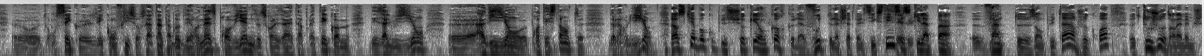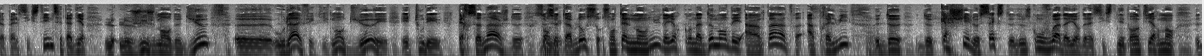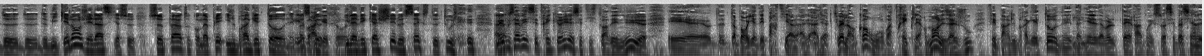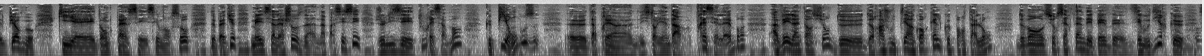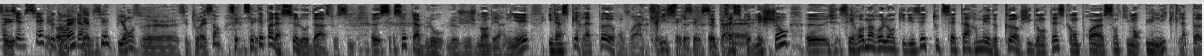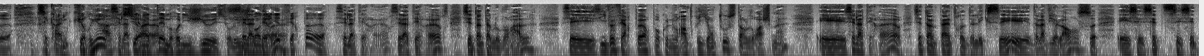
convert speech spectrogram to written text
On sait que les conflits sur certains tableaux de Véronèse proviennent de ce qu'on les a interprétés comme des allusions euh, à vision protestante de la religion. Alors, ce qui a beaucoup plus choqué encore que la voûte de la chapelle Sixtine, C'est ce qu'il a peint euh, 22 ans plus tard, je crois, euh, toujours dans la même chapelle Sixtine, c'est-à-dire le, le jugement de Dieu, euh, où là, effectivement, Dieu et, et tous les personnages de, de ce nus. tableau sont, sont tellement nus, d'ailleurs, qu'on a demandé à un peintre, après lui, de, de cacher le sexe de, de ce qu'on voit d'ailleurs de la Sixtine, et pas entièrement de, de, Michel-Ange. Hélas, il y a ce, ce peintre qu'on appelait Il Braghettone, Il parce qu'il avait caché le sexe de tous les... Mais vous savez, c'est très curieux cette histoire des nus. euh, Et euh, d'abord, il y a des parties à, à- l'actuelle encore où on voit très clairement les ajouts faits par il Braghetto, et Daniel da Voltaire, à moins que ce soit Sébastien Del Piombo, qui est donc peint ces, ces morceaux de peinture. Mais ça, la chose n'a pas cessé. Je lisais tout récemment que Pie XI, euh, d'après un historien d'art très célèbre, avait l'intention de, de rajouter encore quelques pantalons devant sur certains des. C'est vous dire que Au XXe siècle, Au donc, hein. XXe siècle, Pie XI, euh, c'est tout récent. C'était pas la seule audace aussi. Euh, ce tableau, le jugement dernier, il inspire la peur. On voit un c'est- Christ c'est- presque méchant. Euh, c'est Romain Roland qui disait toute cette armée de corps gigantesques en proie à un sentiment unique, la peur. C'est quand même curieux Ah, la sur un thème religieux et sur le jugement dernier de faire peur. C'est la terreur, c'est la terreur, c'est un tableau moral. C'est, il veut faire peur pour que nous rentrions tous dans le droit chemin. Et c'est la terreur. C'est un peintre de l'excès et de la violence. Et c'est,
